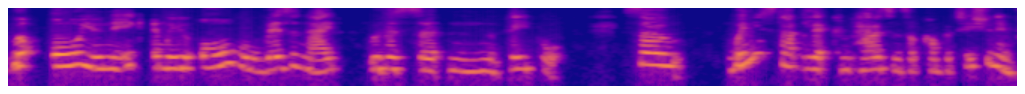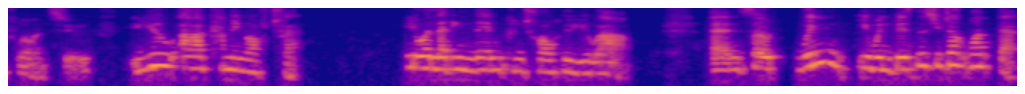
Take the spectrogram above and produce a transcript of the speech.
We're all unique and we all will resonate with a certain people. So when you start to let comparisons or competition influence you, you are coming off track. You are letting them control who you are. And so when you're in business, you don't want that.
